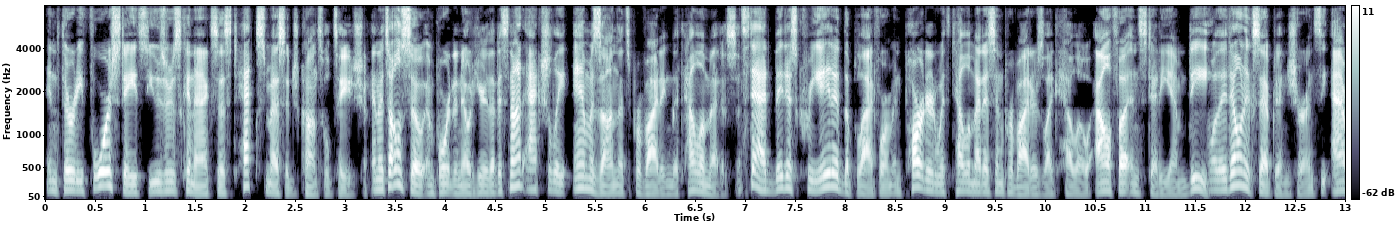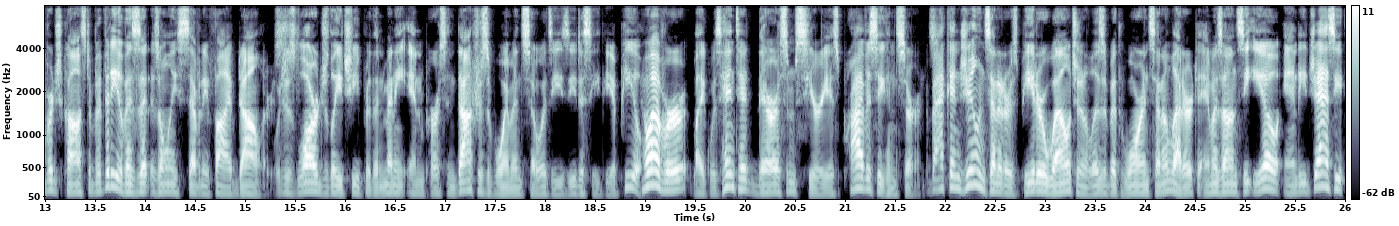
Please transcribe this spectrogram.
in 34 states, users can access text message consultation. And it's also important to note here that it's not actually Amazon that's providing the telemedicine. Instead, they just created the platform and partnered with telemedicine providers like Hello Alpha and SteadyMD. While they don't accept insurance, the average cost of a video visit is only $75, which is largely cheaper than many in person doctor's appointments, so it's easy to see the appeal. However, like was hinted, there are some serious privacy concerns. Back in June, Senators Peter Welch and Elizabeth Warren sent a letter to Amazon CEO Andy Jassy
